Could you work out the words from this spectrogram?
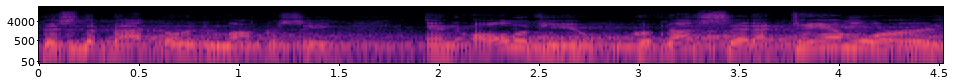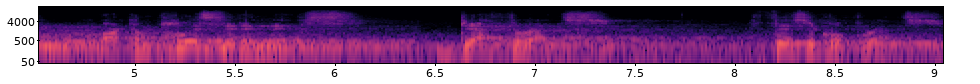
This is the backbone of democracy. And all of you who have not said a damn word are complicit in this. Death threats, physical threats,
